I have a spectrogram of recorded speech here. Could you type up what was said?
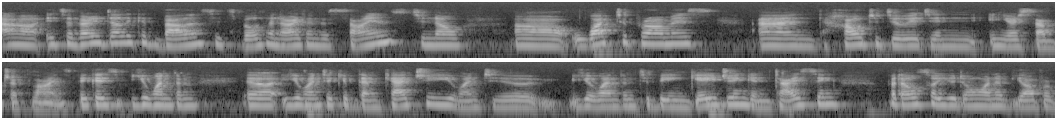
uh, it's a very delicate balance. It's both an art and a science to know uh, what to promise and how to do it in, in your subject lines because you want them uh, you want to keep them catchy you want to you want them to be engaging enticing but also you don't want to be over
